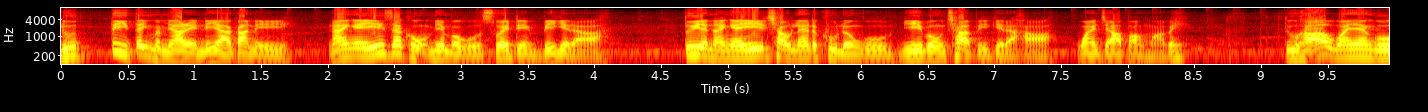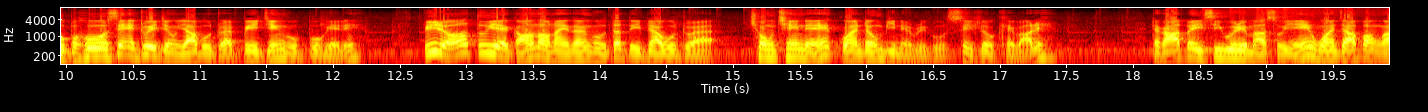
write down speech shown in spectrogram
လူတိတိတ်မများတဲ့နေရာကနေနိုင်ငံရေးဇက်ခုံအမြင့်ပေါ်ကိုဆွဲတင်ပေးခဲ့တာသူ့ရဲ့နိုင်ငံရေး6လမ်းတစ်ခုလုံးကိုမြေပုံချပေးခဲ့တာဟာဝမ်ချားပောင်ပါပဲ။သူဟာဝမ်ယန်ကိုဗဟိုအဆင့်အတွေ့အကြုံရဖို့အတွက်ပေကျင်းကိုပို့ခဲ့တယ်။ပြီးတော့သူ့ရဲ့ခေါင်းဆောင်နိုင်သွမ်းကိုတက်တည်ပြဖို့အတွက်ခြုံချင်းနဲ့ကွမ်တုံးပြည်နယ်တွေကိုစိတ်လွှတ်ခဲ့ပါတယ်။တကားပိတ်စည်းဝေးတွေမှာဆိုရင်ဝမ်ကြားပောင်က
